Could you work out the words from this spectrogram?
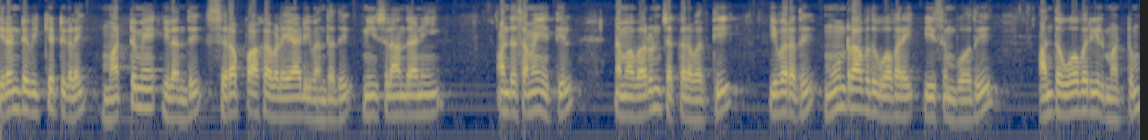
இரண்டு விக்கெட்டுகளை மட்டுமே இழந்து சிறப்பாக விளையாடி வந்தது நியூசிலாந்து அணி. அந்த சமயத்தில் நம்ம வருண் சக்கரவர்த்தி இவரது மூன்றாவது ஓவரை வீசும்போது அந்த ஓவரில் மட்டும்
